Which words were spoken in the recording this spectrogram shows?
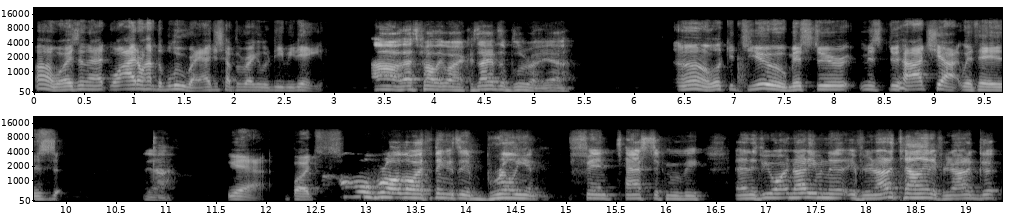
Oh, well, isn't that? Well, I don't have the Blu-ray. I just have the regular DVD. Oh, that's probably why. Because I have the Blu-ray. Yeah. Oh, look at you, Mister Mister Hotshot, with his Yeah. yeah. But Overall, though, I think it's a brilliant, fantastic movie. And if you are not even if you're not Italian, if you're not a good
